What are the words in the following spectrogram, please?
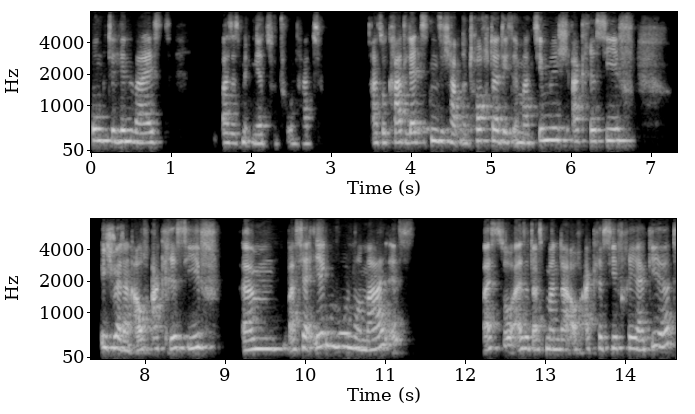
Punkte hinweist, was es mit mir zu tun hat. Also gerade letztens, ich habe eine Tochter, die ist immer ziemlich aggressiv. Ich werde dann auch aggressiv, ähm, was ja irgendwo normal ist. Weißt du, also dass man da auch aggressiv reagiert,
